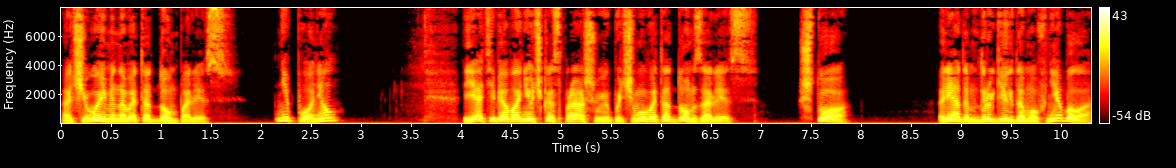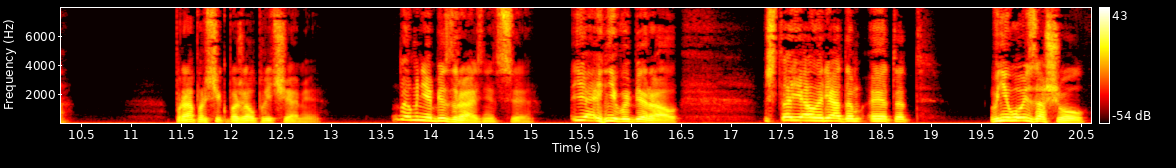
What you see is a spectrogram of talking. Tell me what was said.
«А чего именно в этот дом полез?» «Не понял». «Я тебя, Вонючка, спрашиваю, почему в этот дом залез?» «Что? Рядом других домов не было?» Прапорщик пожал плечами. «Да мне без разницы. Я и не выбирал. Стоял рядом этот. В него и зашел».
